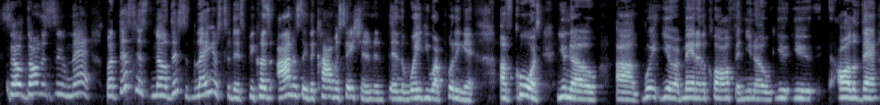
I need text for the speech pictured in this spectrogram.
So don't assume that. But this is no, this is layers to this because honestly, the conversation and, and the way you are putting it, of course, you know, um, we, you're a man of the cloth, and you know, you you all of that.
